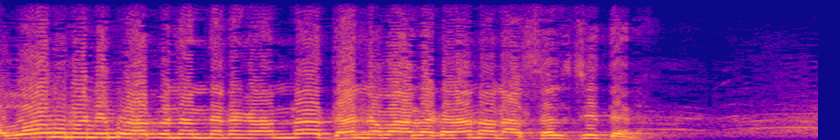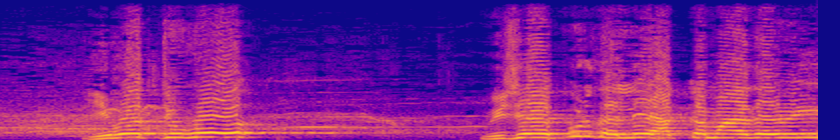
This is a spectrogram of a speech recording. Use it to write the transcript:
ಅವಾಗೂ ನಿಮ್ಗೆ ಅಭಿನಂದನೆಗಳನ್ನ, ಧನ್ಯವಾದಗಳನ್ನು ನಾನು ಸಲ್ಲಿಸಿದ್ದೇನೆ. ಇವತ್ತಿಗೂ ವಿಜಯಪುರದಲ್ಲಿ ಅಕ್ಕ ಮಹಾದೇವಿ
